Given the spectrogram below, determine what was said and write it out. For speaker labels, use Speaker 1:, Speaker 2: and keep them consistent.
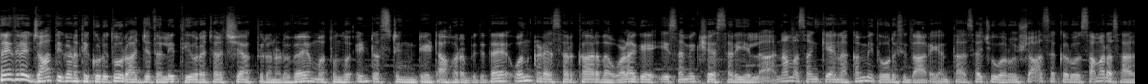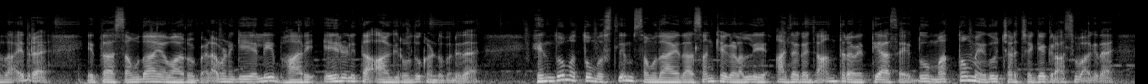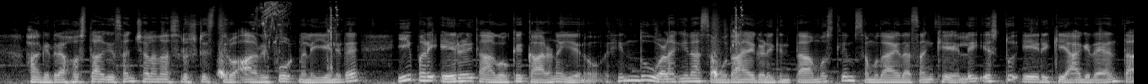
Speaker 1: ಸ್ನೇಹಿತರೆ, ಜಾತಿ ಗಣತಿ ಕುರಿತು ರಾಜ್ಯದಲ್ಲಿ ತೀವ್ರ ಚರ್ಚೆಯಾಗ್ತಿರೋ ನಡುವೆ ಮತ್ತೊಂದು ಇಂಟ್ರೆಸ್ಟಿಂಗ್ ಡೇಟಾ ಹೊರಬಿದ್ದಿದೆ. ಒಂದ್ ಕಡೆ ಸರ್ಕಾರದ ಒಳಗೆ ಈ ಸಮೀಕ್ಷೆ ಸರಿಯಿಲ್ಲ, ನಮ್ಮ ಸಂಖ್ಯೆಯನ್ನು ಕಮ್ಮಿ ತೋರಿಸಿದ್ದಾರೆ ಅಂತ ಸಚಿವರು, ಶಾಸಕರು ಸಮರ ಸಾರದ ಇದ್ರೆ ಇತ್ತ ಸಮುದಾಯವಾರು ಬೆಳವಣಿಗೆಯಲ್ಲಿ ಭಾರಿ ಏರಿಳಿತ ಆಗಿರುವುದು ಕಂಡುಬಂದಿದೆ. ಹಿಂದೂ ಮತ್ತು ಮುಸ್ಲಿಂ ಸಮುದಾಯದ ಸಂಖ್ಯೆಗಳಲ್ಲಿ ಅಜಗಜಾಂತರ ವ್ಯತ್ಯಾಸ ಇದ್ದು ಮತ್ತೊಮ್ಮೆ ಇದು ಚರ್ಚೆಗೆ ಗ್ರಾಸವಾಗಿದೆ. ಹಾಗಿದ್ರೆ ಹೊಸದಾಗಿ ಸಂಚಲನ ಸೃಷ್ಟಿಸ್ತಿರೋ ಆ ರಿಪೋರ್ಟ್ನಲ್ಲಿ ಏನಿದೆ? ಈ ಪರಿ ಏರಿಳಿತ ಆಗೋಕೆ ಕಾರಣ ಏನು? ಹಿಂದೂ ಒಳಗಿನ ಸಮುದಾಯಗಳಿಗಿಂತ ಮುಸ್ಲಿಂ ಸಮುದಾಯದ ಸಂಖ್ಯೆಯಲ್ಲಿ ಎಷ್ಟು ಏರಿಕೆಯಾಗಿದೆ ಅಂತ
